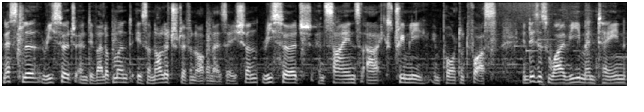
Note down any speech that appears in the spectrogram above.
Nestlé Research and Development is a knowledge driven organization. Research and science are extremely important for us. And this is why we maintain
